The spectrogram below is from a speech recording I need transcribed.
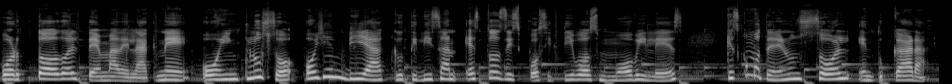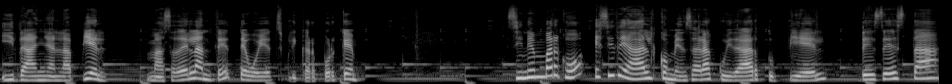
por todo el tema del acné o incluso hoy en día que utilizan estos dispositivos móviles que es como tener un sol en tu cara y dañan la piel. Más adelante te voy a explicar por qué. Sin embargo, es ideal comenzar a cuidar tu piel desde esta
